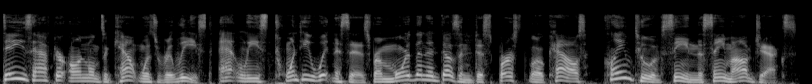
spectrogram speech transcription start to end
Days after Arnold's account was released, at least 20 witnesses from more than a dozen dispersed locales claimed to have seen the same objects.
